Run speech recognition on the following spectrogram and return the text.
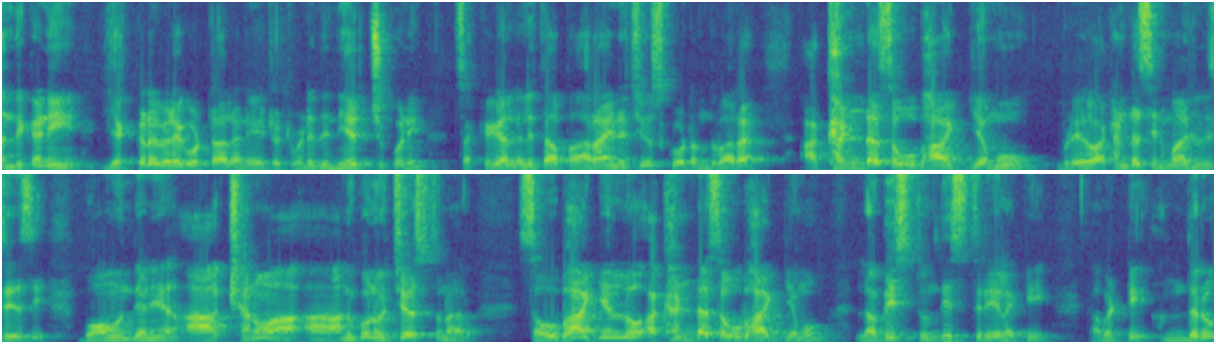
అందుకని ఎక్కడ విడగొట్టాలనేటటువంటిది నేర్చుకొని చక్కగా లలిత పారాయణ చేసుకోవడం ద్వారా అఖండ సౌభాగ్యము ఇప్పుడు ఏదో అఖండ సినిమా చూసేసి బాగుంది అని ఆ క్షణం అనుకొని వచ్చేస్తున్నారు. సౌభాగ్యంలో అఖండ సౌభాగ్యము లభిస్తుంది స్త్రీలకి. కాబట్టి అందరూ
